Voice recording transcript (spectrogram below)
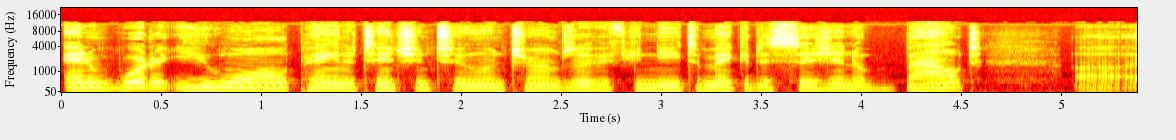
And what are you all paying attention to in terms of if you need to make a decision about uh,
